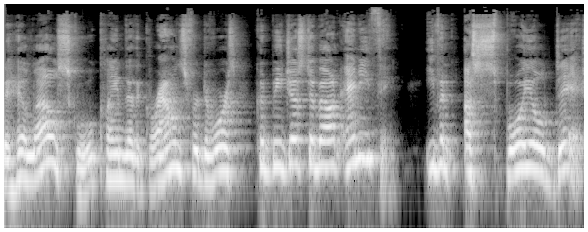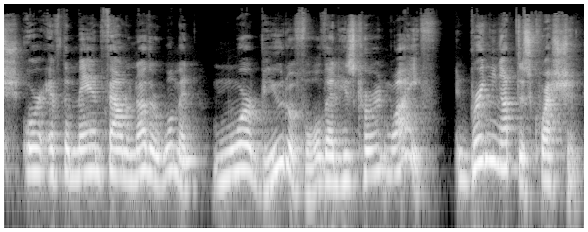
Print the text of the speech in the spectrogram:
the Hillel school claimed that the grounds for divorce could be just about anything, even a spoiled dish, or if the man found another woman more beautiful than his current wife. In bringing up this question,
